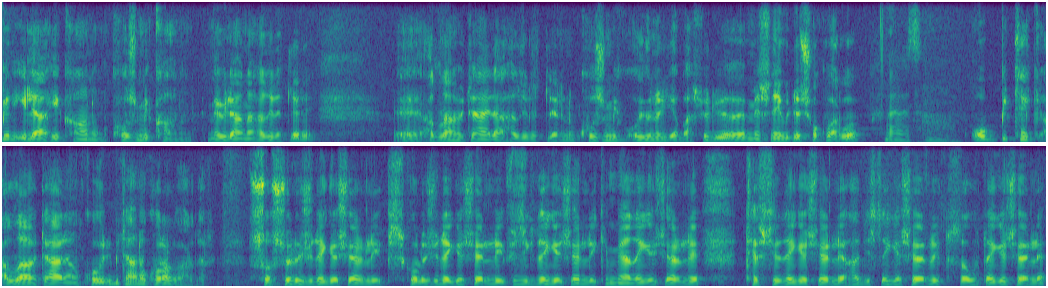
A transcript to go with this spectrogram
bir ilahi kanun, kozmik kanun. Mevlana Hazretleri e, Allahü Teala Hazretlerinin kozmik oyunu diye bahsediyor ve Mesnevi'de çok var bu. Evet. O bir tek Allahü Teala'nın koyduğu bir tane kural vardır. Sosyolojide geçerli, psikolojide geçerli, fizikte geçerli, kimyada geçerli, tefsirde geçerli, hadiste geçerli, tasavvufta geçerli.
